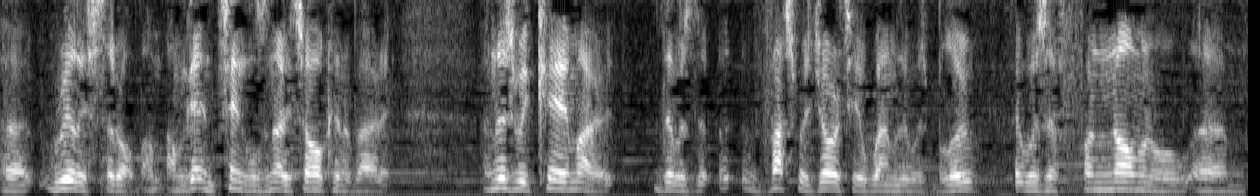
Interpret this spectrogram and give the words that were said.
uh, really stood up. I'm, I'm getting tingles now talking about it. And as we came out, there was the vast majority of Wembley was blue. It was a phenomenal um,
